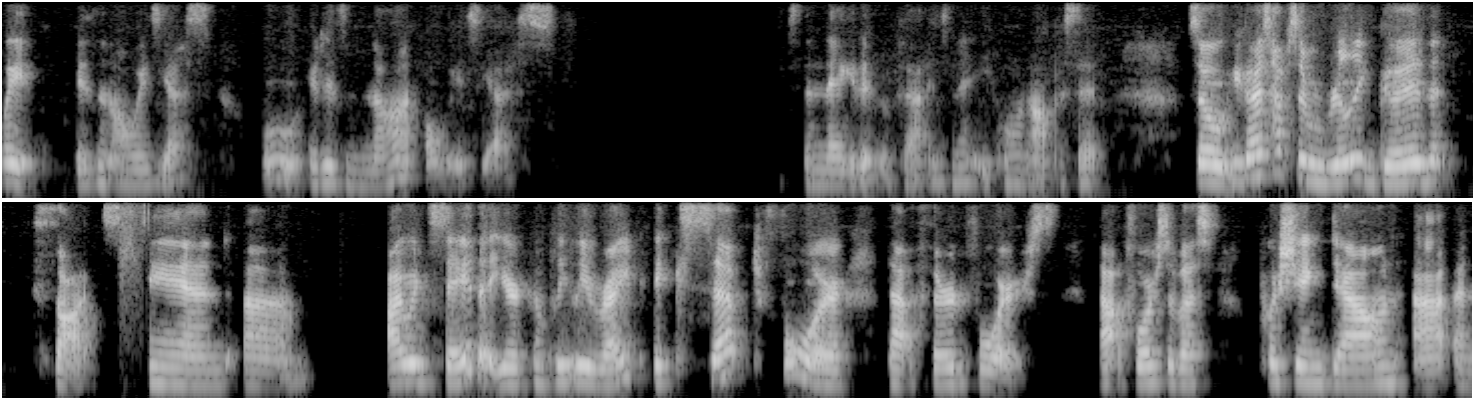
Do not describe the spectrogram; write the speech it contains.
Wait, isn't always yes? Ooh, it is not always yes. It's the negative of that, isn't it? Equal and opposite. So you guys have some really good thoughts, and um, I would say that you're completely right, except for that third force, that force of us pushing down at an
